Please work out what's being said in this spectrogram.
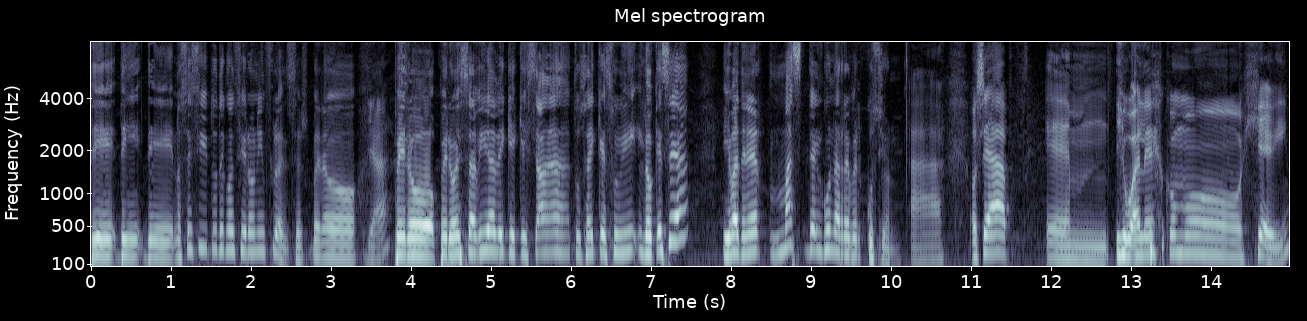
de, de, de, no sé si tú te consideras un influencer, pero, pero, pero esa vida de que quizás tú sabes que subí lo que sea y va a tener más de alguna repercusión. Ah, o sea, em, igual es como heavy,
